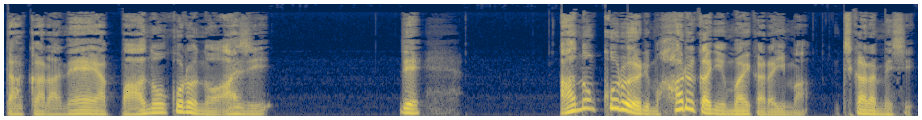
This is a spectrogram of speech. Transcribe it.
だからね、やっぱあの頃の味。で、あの頃よりもはるかにうまいから今、力飯。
